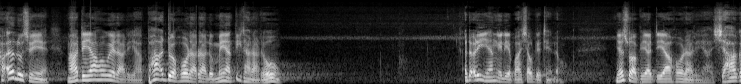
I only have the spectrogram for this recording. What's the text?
ဟာအဲ့လိုဆိုရင်ငါတရားဟောခဲ့တာတွေကဘာအတွက်ဟောတာလို့မင်းကသိထားတာတော့အဲ့တော့အဲ့ဒီယဟန်ငယ်လေးကဘာလျှောက်တယ်ထင်တော့ မြတ်စွာဘုရားတရားဟောတာတွေဟာယာက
